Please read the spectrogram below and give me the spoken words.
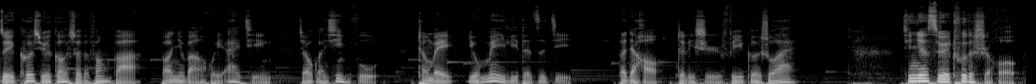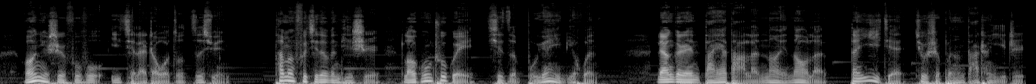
最科学高效的方法帮你挽回爱情，浇灌幸福，成为有魅力的自己。大家好，这里是飞哥说爱。今年四月初的时候，王女士夫妇一起来找我做咨询。他们夫妻的问题是，老公出轨，妻子不愿意离婚，两个人打也打了，闹也闹了，但意见就是不能达成一致。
